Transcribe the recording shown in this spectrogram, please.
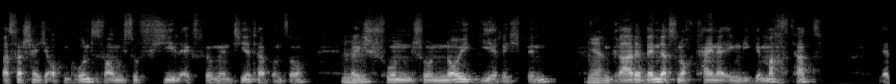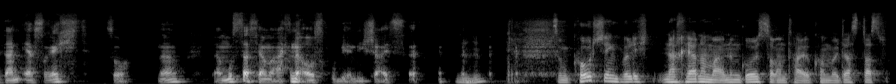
Was wahrscheinlich auch ein Grund ist, warum ich so viel experimentiert habe und so, mhm. weil ich schon, schon neugierig bin. Ja. Und gerade wenn das noch keiner irgendwie gemacht hat, ja, dann erst recht so. Ne? Da muss das ja mal einer ausprobieren, die Scheiße. Mhm. Zum Coaching will ich nachher nochmal in einem größeren Teil kommen, weil das das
